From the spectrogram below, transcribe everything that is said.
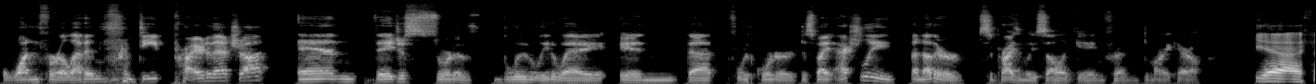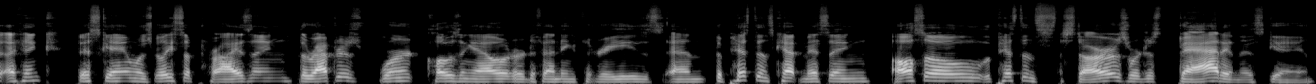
one for 11 from deep prior to that shot. And they just sort of blew the lead away in that fourth quarter, despite actually another surprisingly solid game from DeMarre Carroll. Yeah, I, th- I think this game was really surprising. The Raptors weren't closing out or defending threes, and the Pistons kept missing. Also, the Pistons stars were just bad in this game.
